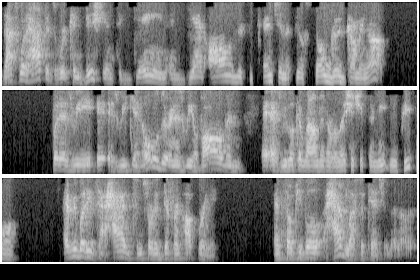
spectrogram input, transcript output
that's what happens. We're conditioned to gain and get all of this attention that feels so good coming up. But as we as we get older and as we evolve and as we look around in our relationships and meet new people, everybody's had some sort of different upbringing. And some people have less attention than others.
